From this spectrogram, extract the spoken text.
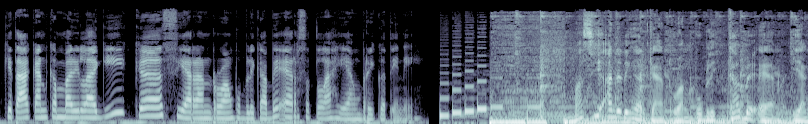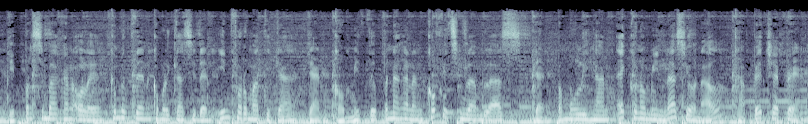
Kita akan kembali lagi ke siaran Ruang Publik KBR setelah yang berikut ini. Masih Anda dengarkan Ruang Publik KBR yang dipersembahkan oleh Kementerian Komunikasi dan Informatika dan Komite Penanganan COVID-19 dan Pemulihan Ekonomi Nasional KPCPN.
